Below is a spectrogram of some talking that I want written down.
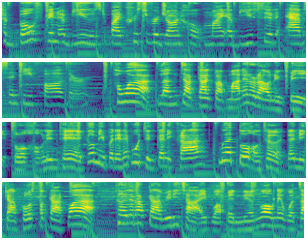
had both been abused by Christopher John Hope, my abusive absentee father. ทว่าหลังจากการกลับมาได้ราวๆหนึ่งปี ตัวของลินเทก็มีประเด็นให้พูดถึงกันอีกครั้ง เมื่อตัวของเธอได้มีการโพสต์ประกาศว่า เธอได้รับการวินิจฉัยว่าเป็นเนื้องอกในหัวใจ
